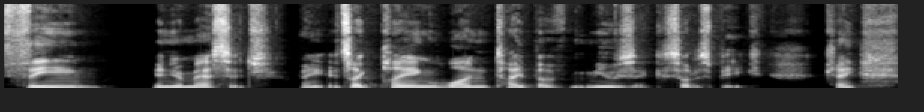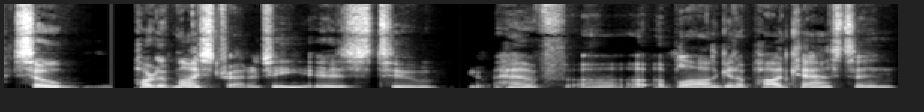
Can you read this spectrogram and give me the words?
theme in your message, right? It's like playing one type of music, so to speak. Okay. So part of my strategy is to you know, have uh, a blog and a podcast and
